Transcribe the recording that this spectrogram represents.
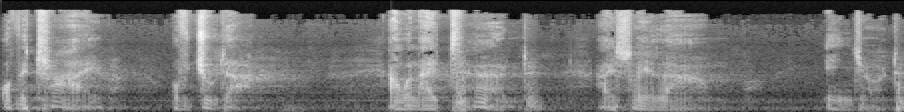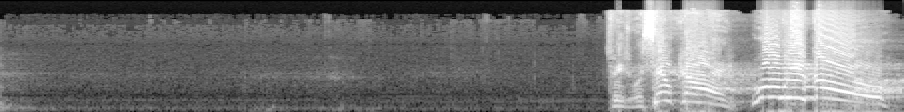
of the tribe of Judah. And when I turned, I saw a lamb injured. So it was same cry, Who will go?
